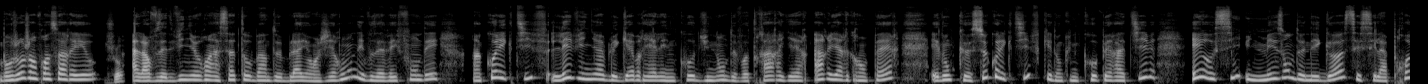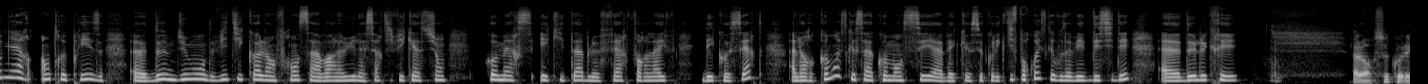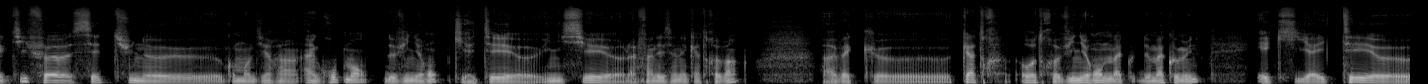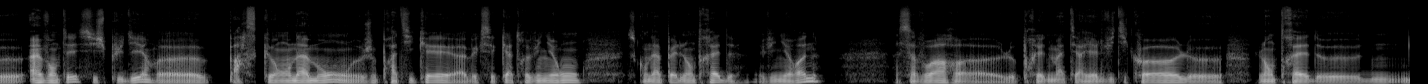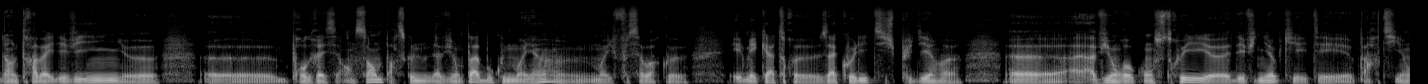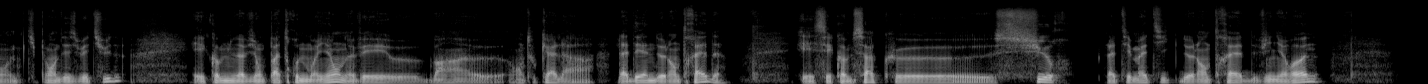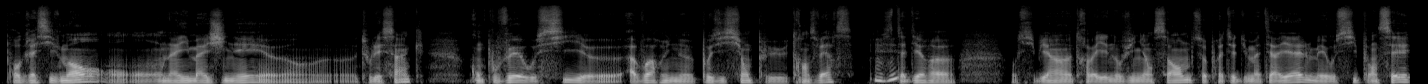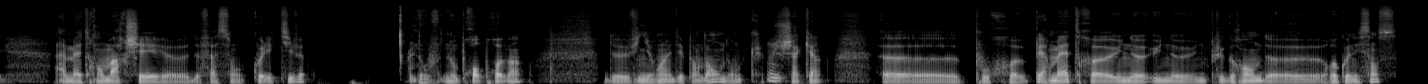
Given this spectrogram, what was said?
Bonjour Jean-François Réau. Bonjour. Alors vous êtes vigneron à Saint-Aubin de Blaye en Gironde et vous avez fondé un collectif, les vignobles Gabriel Co, du nom de votre arrière-arrière-grand-père. Et donc euh, ce collectif, qui est donc une coopérative, est aussi une maison de négoce et c'est la première entreprise euh, de- du monde viticole en France à avoir eu la certification commerce équitable Fair for Life d'EcoCert. Alors comment est-ce que ça a commencé avec ce collectif? Pourquoi est-ce que vous avez décidé euh, de le créer? Alors, ce collectif, euh, c'est une, euh, comment dire, un, groupement de vignerons qui a été euh, initié à la fin des années 80 avec quatre autres vignerons de ma, commune et qui a été inventé, si je puis dire, parce qu'en amont, je pratiquais avec ces quatre vignerons ce qu'on appelle l'entraide vigneronne, à savoir euh, le prêt de matériel viticole, euh, l'entraide euh, dans le travail des vignes, progresser ensemble parce que nous n'avions pas beaucoup de moyens. Moi, il faut savoir que, et mes quatre acolytes, si je puis dire, avions reconstruit des vignobles qui étaient partis un petit peu en désuétude. Et comme nous n'avions pas trop de moyens, on avait ben, en tout cas la- l'ADN de l'entraide. Et c'est comme ça que sur la thématique de l'entraide vigneronne, progressivement, on, on a imaginé euh, tous les cinq qu'on pouvait aussi euh, avoir une position plus transverse, Mhm. c'est-à-dire euh, aussi bien travailler nos vignes ensemble, se prêter du matériel, mais aussi penser à mettre en marché de façon collective nos, nos propres vins de vignerons indépendants, donc Oui. chacun, euh, pour euh, permettre euh, une, une, une plus grande reconnaissance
